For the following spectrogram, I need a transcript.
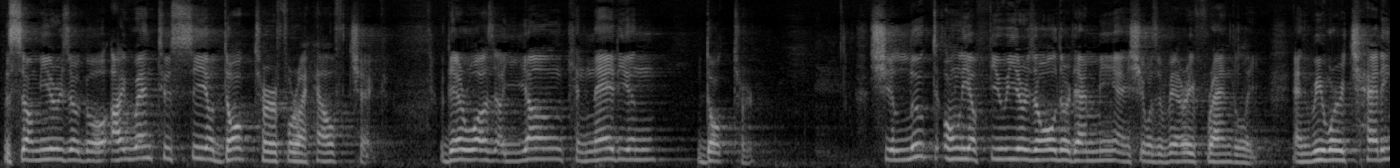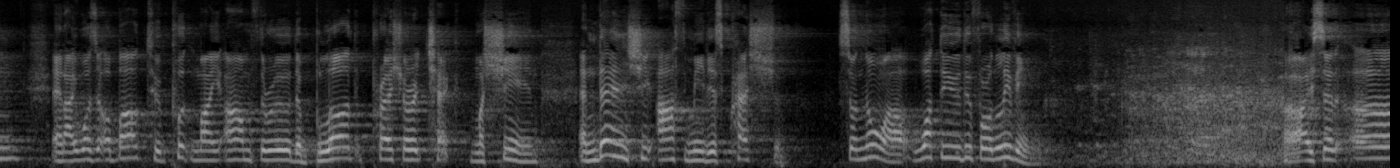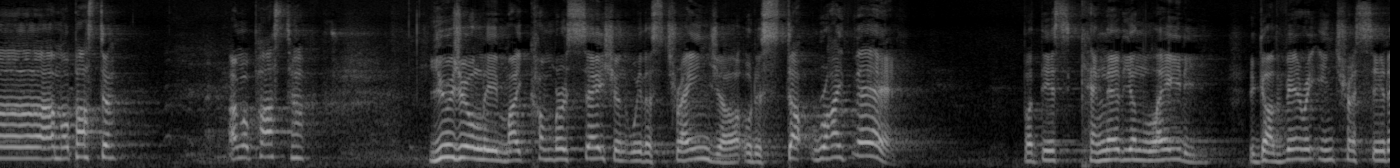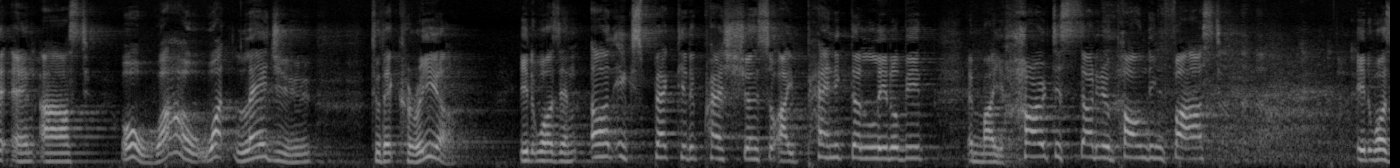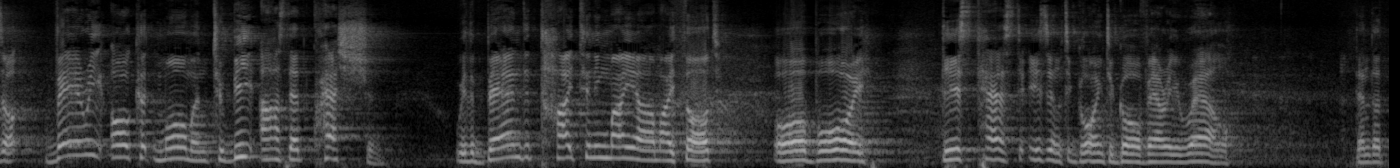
Some years ago, I went to see a doctor for a health check. There was a young Canadian doctor. She looked only a few years older than me and she was very friendly. And we were chatting, and I was about to put my arm through the blood pressure check machine. And then she asked me this question So, Noah, what do you do for a living? I said, uh, I'm a pastor. I'm a pastor. Usually, my conversation with a stranger would stop right there. But this Canadian lady got very interested and asked, Oh, wow, what led you to that career? It was an unexpected question, so I panicked a little bit and my heart started pounding fast. It was a very awkward moment to be asked that question. With the band tightening my arm, I thought, oh boy, this test isn't going to go very well. Then the,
